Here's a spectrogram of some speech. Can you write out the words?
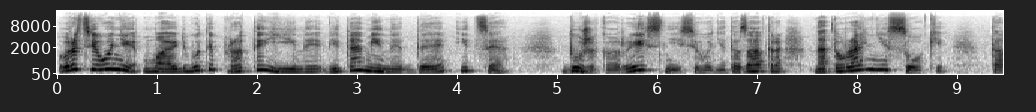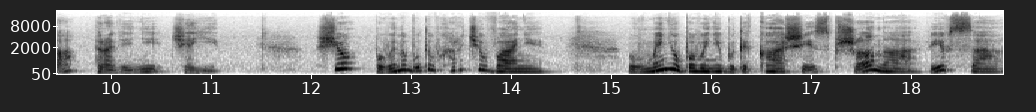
В раціоні мають бути протеїни, вітаміни Д і С. Дуже корисні сьогодні та завтра натуральні соки та трав'яні чаї. Що повинно бути в харчуванні? В меню повинні бути каші з пшона, вівса,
